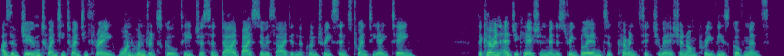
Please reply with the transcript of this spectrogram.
As of June 2023, 100 school teachers had died by suicide in the country since 2018. The current Education Ministry blamed the current situation on previous governments,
